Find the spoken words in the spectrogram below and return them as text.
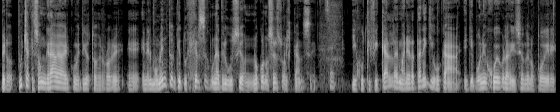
Pero pucha que son graves haber cometido estos errores eh, en el momento en que tú ejerces una atribución, no conocer su alcance y justificarla de manera tan equivocada y que pone en juego la división de los poderes,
